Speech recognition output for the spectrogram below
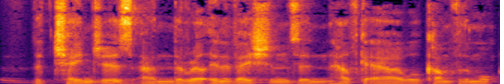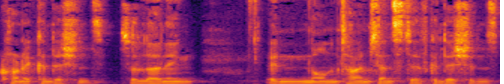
the changes and the real innovations in healthcare AI will come for the more chronic conditions. So learning in non-time sensitive conditions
